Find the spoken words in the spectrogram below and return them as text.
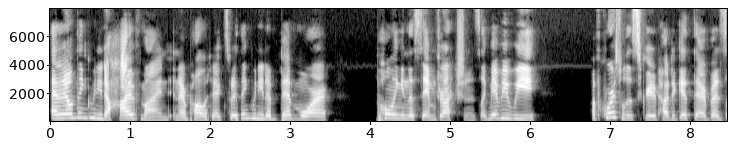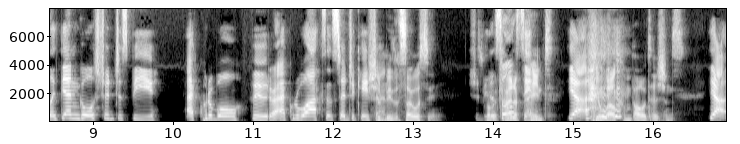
And I don't think we need a hive mind in our politics, but I think we need a bit more pulling in the same direction. It's like maybe we, of course, we'll disagree of how to get there, but it's like the end goal should just be equitable food or equitable access to education. Should be the Solacene. Should That's be the to Solacene. paint. Yeah, You're welcome, politicians. yeah.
